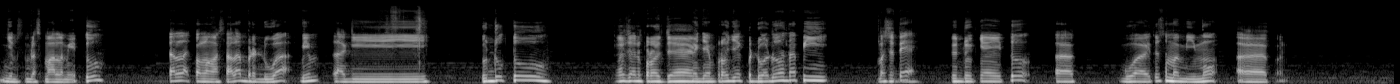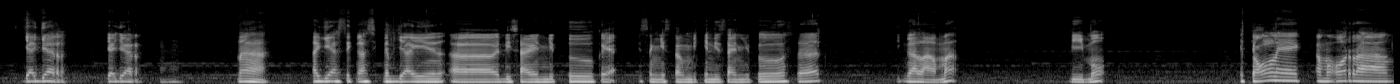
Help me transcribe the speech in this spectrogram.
jam 11 malam itu kita kalau nggak salah berdua bim lagi duduk tuh. Ngerjain project. Ngerjain project berdua doang tapi. Maksudnya duduknya itu eh, gua itu sama Bimo eh, jajar jajar. Mhm. nah lagi asik-asik ngerjain eh, desain gitu kayak iseng-iseng bikin desain gitu set nggak lama Bimo kecolek sama orang.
